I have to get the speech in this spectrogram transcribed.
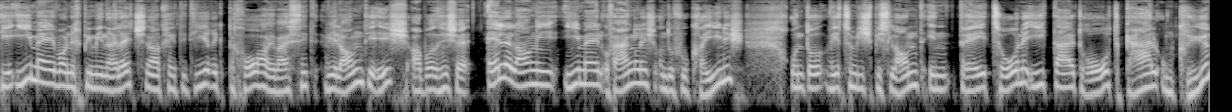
die E-Mail, die ich bei meiner letzten Akkreditierung bekommen habe, ich weiß nicht, wie lang die ist, aber es ist eine ellenlange E-Mail auf Englisch und auf Ukrainisch. Und da wird zum Beispiel das Land in drei Zonen eingeteilt, rot, gelb und grün.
